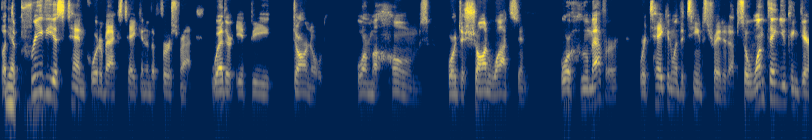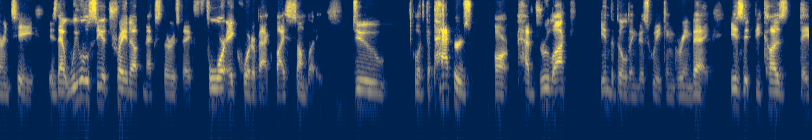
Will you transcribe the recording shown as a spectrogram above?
But Yep. the previous 10 quarterbacks taken in the first round, whether it be Darnold or Mahomes or Deshaun Watson or whomever, were taken when the teams traded up. So one thing you can guarantee is that we will see a trade up next Thursday for a quarterback by somebody. Do look the Packers are have Drew Lock in the building this week in Green Bay. Is it because they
